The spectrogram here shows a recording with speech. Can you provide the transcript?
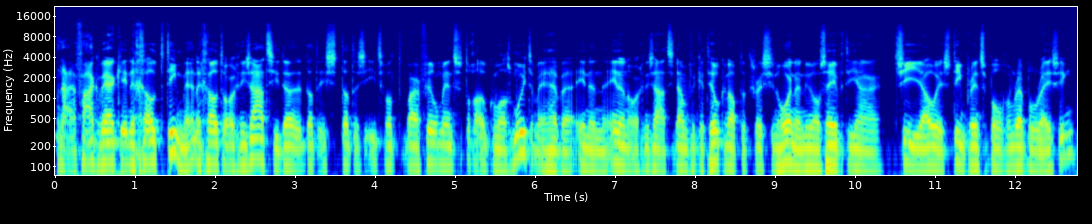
Nou ja, vaak werken in een groot team, hè, een grote organisatie. Dat, dat, is, dat is iets wat, waar veel mensen toch ook wel eens moeite mee hebben in een, in een organisatie. Daarom vind ik het heel knap dat Christian Horner nu al 17 jaar CEO is, team principal van Red Bull Racing.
